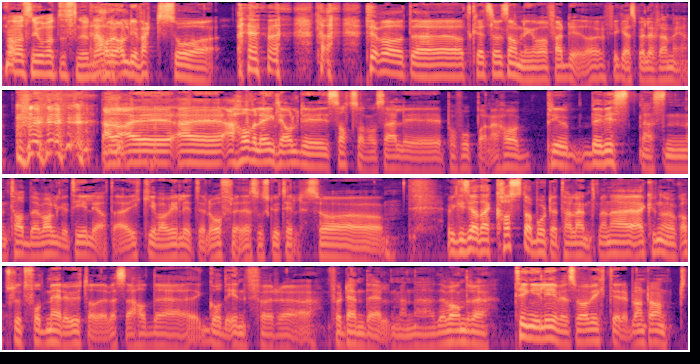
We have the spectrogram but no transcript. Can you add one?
Hva var det som gjorde at du snudde? jeg har aldri vært så Det var at, eh, at kretslagssamlinga var ferdig. Da fikk jeg spille fremme igjen. Nei, da, jeg, jeg, jeg har vel egentlig aldri satsa noe særlig på fotballen. Jeg har bevisst nesten tatt det valget tidlig at jeg ikke var villig til å ofre det som skulle til. Så jeg vil ikke si at jeg kasta bort et talent, men jeg, jeg kunne nok absolutt fått mer ut av det hvis jeg hadde gått inn for, eh, for den delen. Men eh, det var andre ting i livet som var viktigere, blant annet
